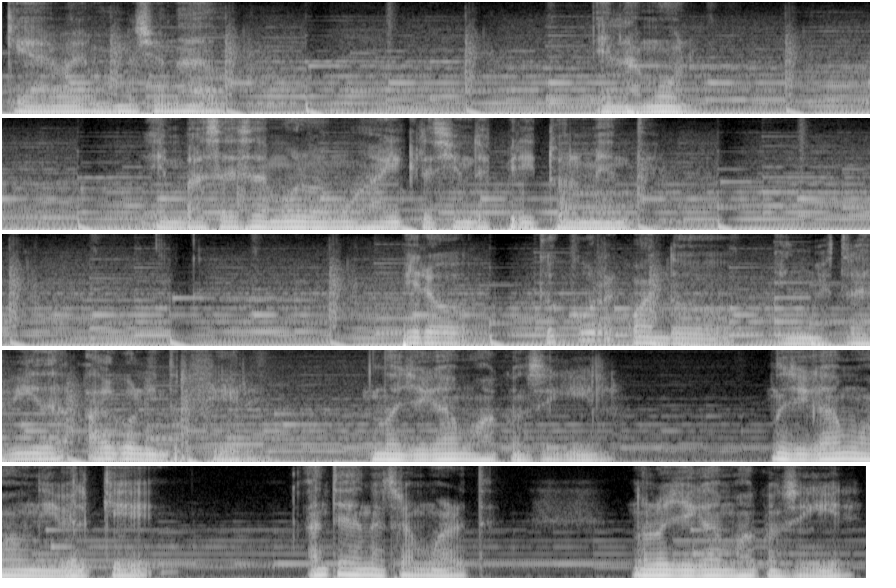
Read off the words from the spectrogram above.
que habíamos mencionado, el amor. En base a ese amor vamos a ir creciendo espiritualmente. Pero, ¿qué ocurre cuando en nuestras vidas algo lo interfiere? No llegamos a conseguirlo. No llegamos a un nivel que antes de nuestra muerte no lo llegamos a conseguir.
